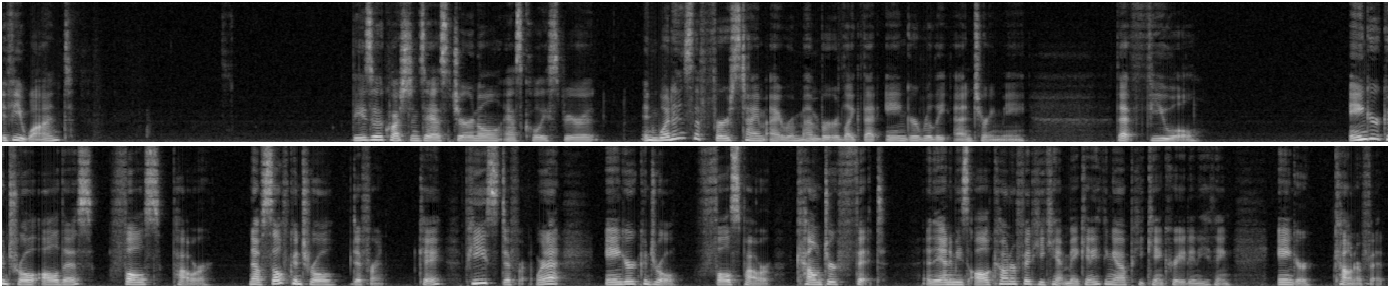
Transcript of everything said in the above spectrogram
if you want. These are the questions ask journal, ask Holy Spirit. And when is the first time I remember like that anger really entering me? That fuel. Anger, control, all this, false power. Now, self control, different. Okay. Peace, different. We're not anger, control, false power, counterfeit. And the enemy's all counterfeit. He can't make anything up, he can't create anything. Anger, counterfeit,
